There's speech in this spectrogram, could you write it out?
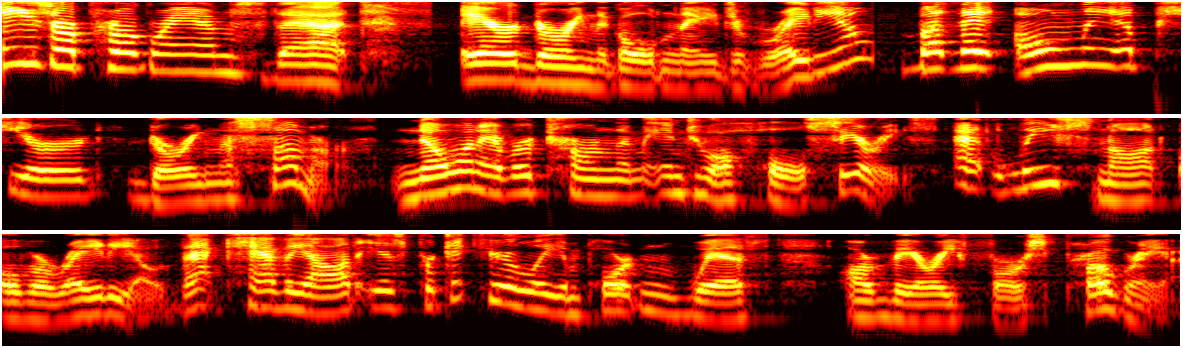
These are programs that aired during the golden age of radio, but they only appeared during the summer. No one ever turned them into a whole series, at least not over radio. That caveat is particularly important with our very first program.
